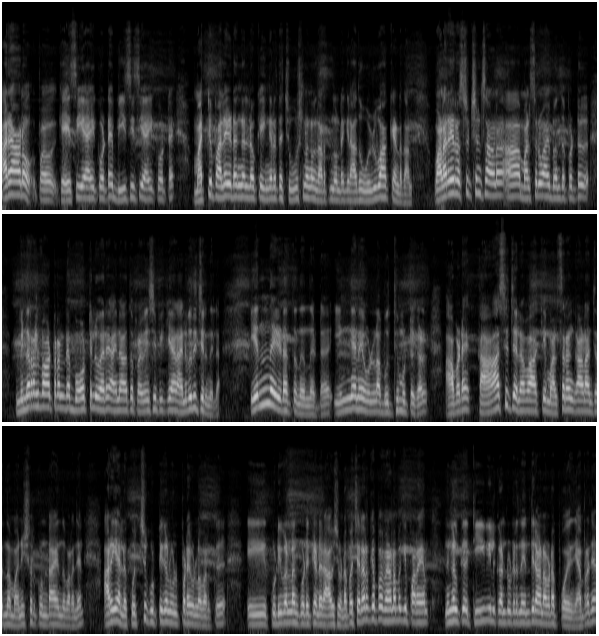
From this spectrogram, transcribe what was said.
ആരാണോ ഇപ്പോൾ കെ സി ആയിക്കോട്ടെ ബി സി സി ആയിക്കോട്ടെ മറ്റ് പലയിടങ്ങളിലൊക്കെ ഇങ്ങനത്തെ ചൂഷണങ്ങൾ നടത്തുന്നുണ്ടെങ്കിൽ അത് ഒഴിവാക്കേണ്ടതാണ്. വളരെ റെസ്ട്രിക്ഷൻസ് ആണ് ആ മത്സരവുമായി ബന്ധപ്പെട്ട് മിനറൽ വാട്ടറിന്റെ ബോട്ടിൽ വരെ അതിനകത്ത് പ്രവേശിപ്പിക്കാൻ അനുവദിച്ചിരുന്നില്ല. എന്ന ഇടത്ത് നിന്നിട്ട് ഇങ്ങനെയുള്ള ബുദ്ധിമുട്ടുകൾ അവിടെ കാശ് ചെലവാക്കി മത്സരം കാണാൻ ചെന്ന മനുഷ്യർക്കുണ്ടായെന്ന് പറഞ്ഞാൽ അറിയാലോ കൊച്ചു കുട്ടികൾ ഉൾപ്പെടെയുള്ളവർക്ക് ഈ കുടിവെള്ളം കൊടുക്കേണ്ട ഒരു ആവശ്യമുണ്ട്. അപ്പോൾ ചിലർക്ക് ഇപ്പോൾ വേണമെങ്കിൽ പറയാം നിങ്ങൾക്ക് ടി വിയിൽ കണ്ടുകൊണ്ടിരുന്ന എന്തിനാണ് അവിടെ പോയത്? ഞാൻ പറഞ്ഞ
